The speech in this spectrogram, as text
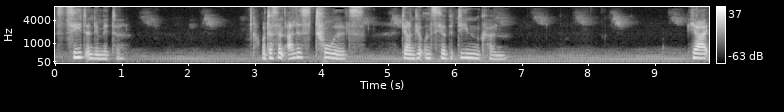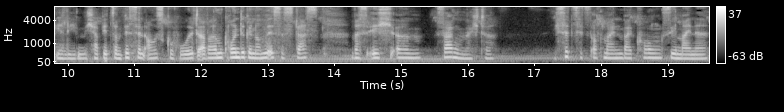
es zieht in die Mitte. Und das sind alles Tools, deren wir uns hier bedienen können. Ja, ihr Lieben, ich habe jetzt ein bisschen ausgeholt, aber im Grunde genommen ist es das, was ich ähm, sagen möchte. Ich sitze jetzt auf meinem Balkon, sehe meine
